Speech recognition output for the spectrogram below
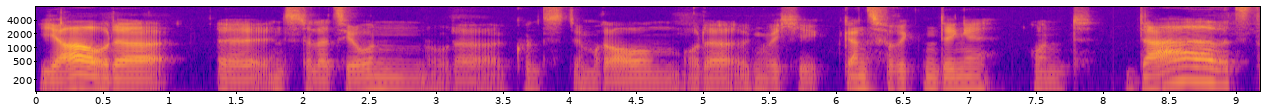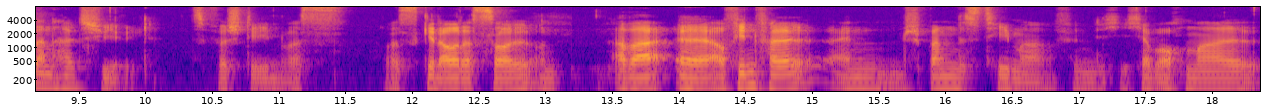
Ja, oder äh, Installationen oder Kunst im Raum oder irgendwelche ganz verrückten Dinge. Und da wird es dann halt schwierig zu verstehen, was, was genau das soll. Und aber äh, auf jeden Fall ein spannendes Thema, finde ich. Ich habe auch mal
